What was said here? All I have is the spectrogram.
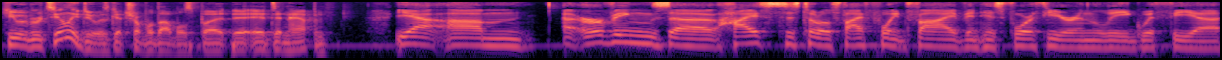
he would routinely do is get triple doubles, but it, it didn't happen. Yeah, um, uh, Erving's uh, highest assist total is 5.5 in his fourth year in the league with the uh,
